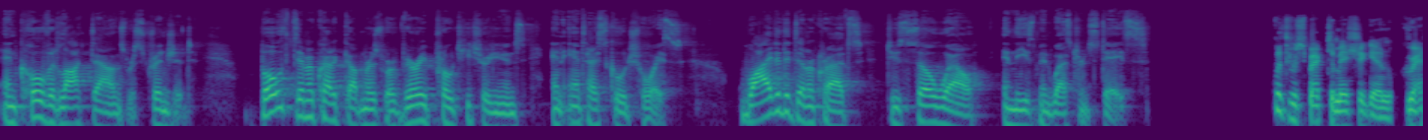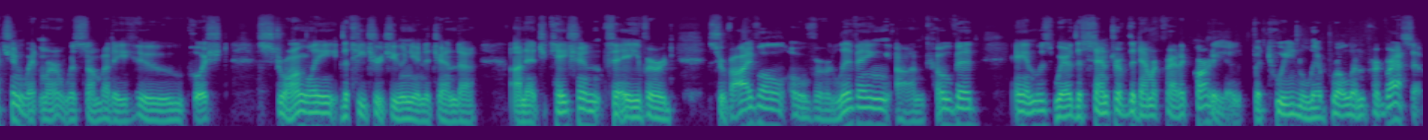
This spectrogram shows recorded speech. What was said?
and COVID lockdowns were stringent. Both Democratic governors were very pro teacher unions and anti school choice. Why did the Democrats do so well in these Midwestern states? With respect to Michigan, Gretchen Whitmer was somebody who pushed strongly the teachers' union agenda on education, favored survival over living on COVID, and was where the center of the Democratic Party is between liberal and progressive.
